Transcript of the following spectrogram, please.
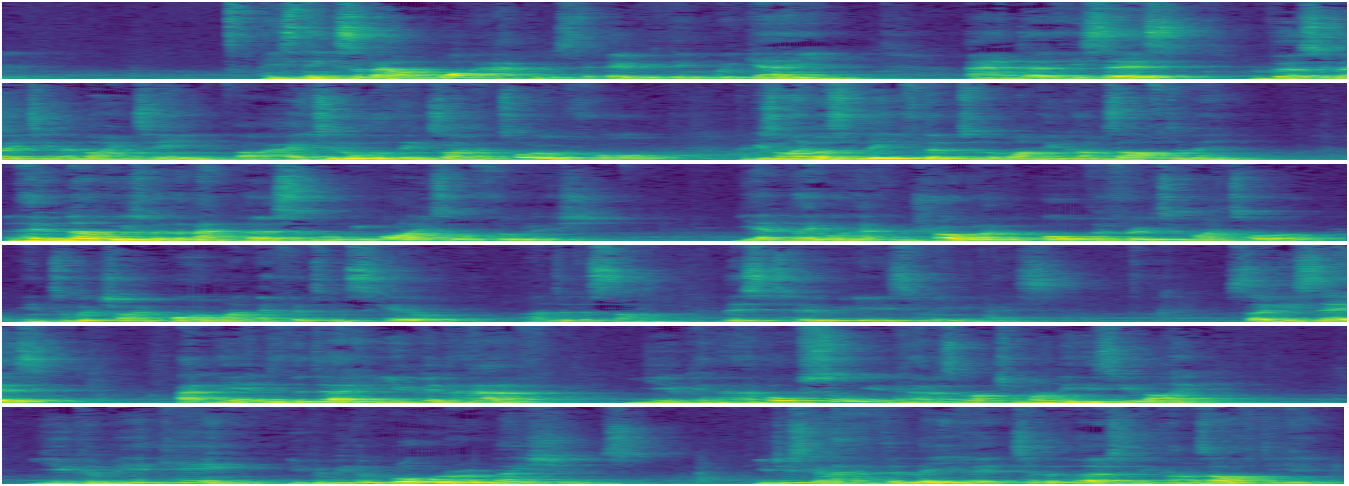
he thinks about what happens to everything we gain. And uh, he says in verses 18 and 19, I hated all the things I had toiled for, because I must leave them to the one who comes after me. And who knows whether that person will be wise or foolish? Yet they will have control over all the fruit of my toil, into which I poured my effort and skill under the sun. This too is meaningless. So he says, at the end of the day, you can have you can have all sorts, you can have as much money as you like. You can be a king. You can be the ruler of nations. You're just going to have to leave it to the person who comes after you.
